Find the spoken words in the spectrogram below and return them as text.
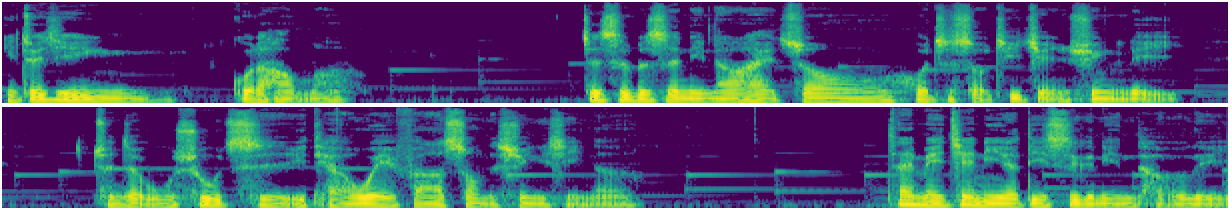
你最近过得好吗？这是不是你脑海中或者手机简讯里存着无数次一条未发送的讯息呢？在没见你的第四个年头里，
